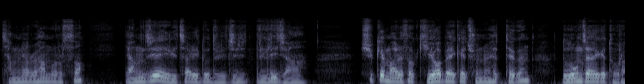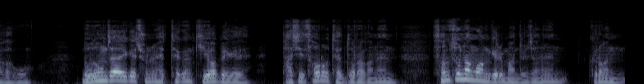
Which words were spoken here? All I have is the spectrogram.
장려를 함으로써 양질의 일자리도 늘지, 늘리자. 쉽게 말해서 기업에게 주는 혜택은 노동자에게 돌아가고 노동자에게 주는 혜택은 기업에게 다시 서로 되돌아가는 선순환 관계를 만들자는 그런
